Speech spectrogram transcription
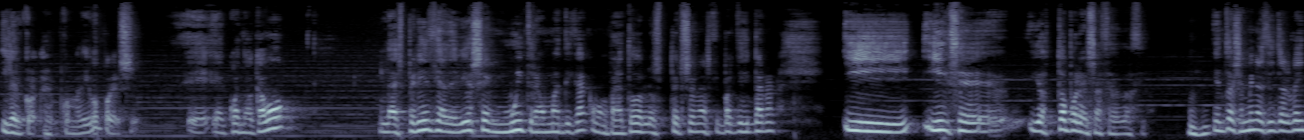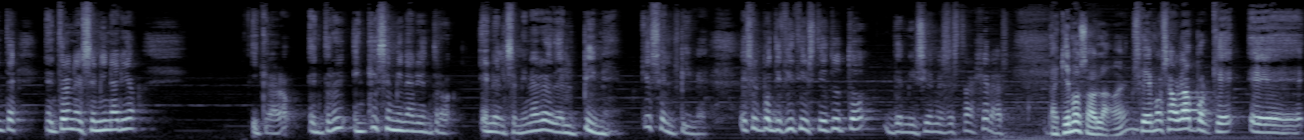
y le- como digo, pues eh, cuando acabó, la experiencia debió ser muy traumática, como para todas las personas que participaron, y, y se, y optó por el sacerdocio. Y entonces en 1920 entró en el seminario, y claro, entró, ¿en qué seminario entró? En el seminario del PIME, ¿Qué es el PIME? Es el Pontificio Instituto de Misiones Extranjeras. De aquí hemos hablado, ¿eh? Sí, hemos hablado porque eh,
